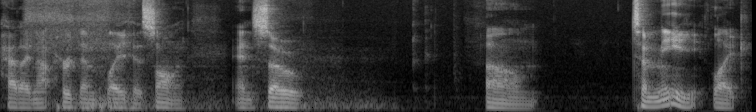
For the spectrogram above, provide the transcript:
had I not heard them play his song. And so, um, to me, like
